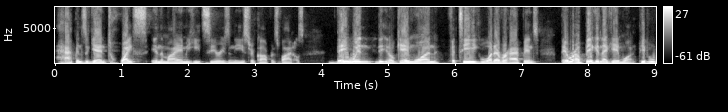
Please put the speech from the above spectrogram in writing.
Happens again twice in the Miami Heat series in the Eastern Conference Finals. They win, you know, game one, fatigue, whatever happens. They were up big in that game one. People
